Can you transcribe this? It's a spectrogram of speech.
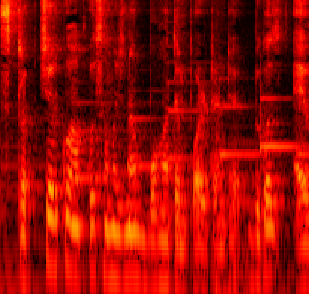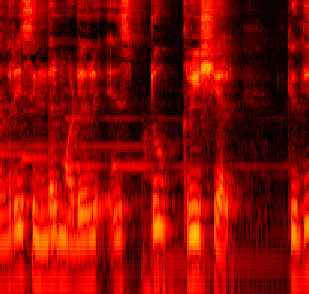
स्ट्रक्चर को आपको समझना बहुत इंपॉर्टेंट है because every single module is too crucial क्योंकि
